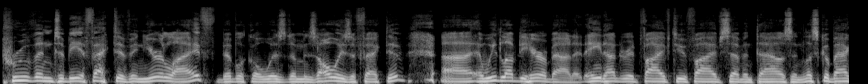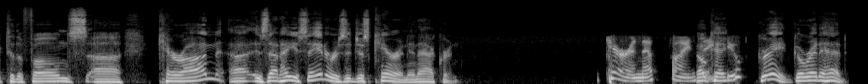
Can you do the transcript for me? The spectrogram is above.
proven to be effective in your life. Biblical wisdom is always effective, uh, and we'd love to hear about it. 800 525 7000. Let's go back to the phones. Uh, Karen, uh, is that how you say it, or is it just Karen in Akron? Karen, that's fine. Okay, Thank you. great. Go right ahead.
